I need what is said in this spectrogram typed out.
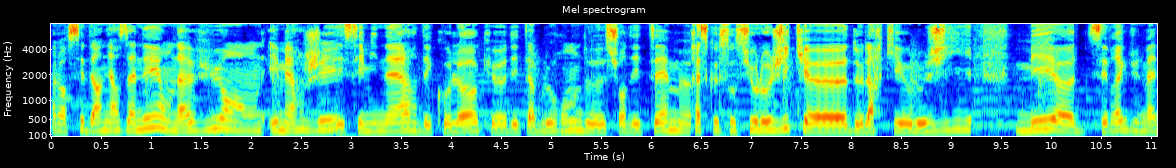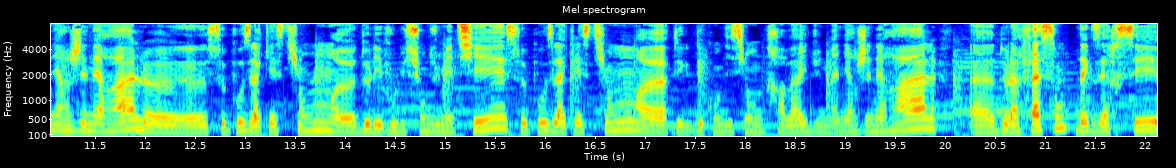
Alors ces dernières années, on a vu émerger des séminaires, des colloques, euh, des tables rondes sur des thèmes presque sociologiques euh, de l'archéologie, mais euh, c'est vrai que d'une manière générale se pose la question de l'évolution du métier, se pose la question des, conditions de travail d'une manière générale, de la façon d'exercer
